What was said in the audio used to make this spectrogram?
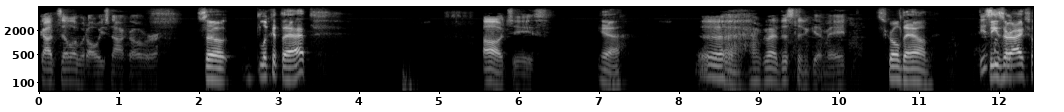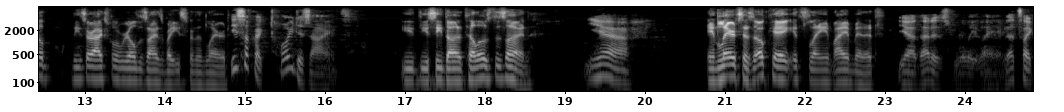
Godzilla would always knock over. So look at that. Oh, jeez. Yeah. Ugh, I'm glad this didn't get made. Scroll down. These, these are like, actual. These are actual real designs by Eastman and Laird. These look like toy designs. You do you see Donatello's design? Yeah. And Laird says, "Okay, it's lame. I admit it." Yeah, that is really lame. That's like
